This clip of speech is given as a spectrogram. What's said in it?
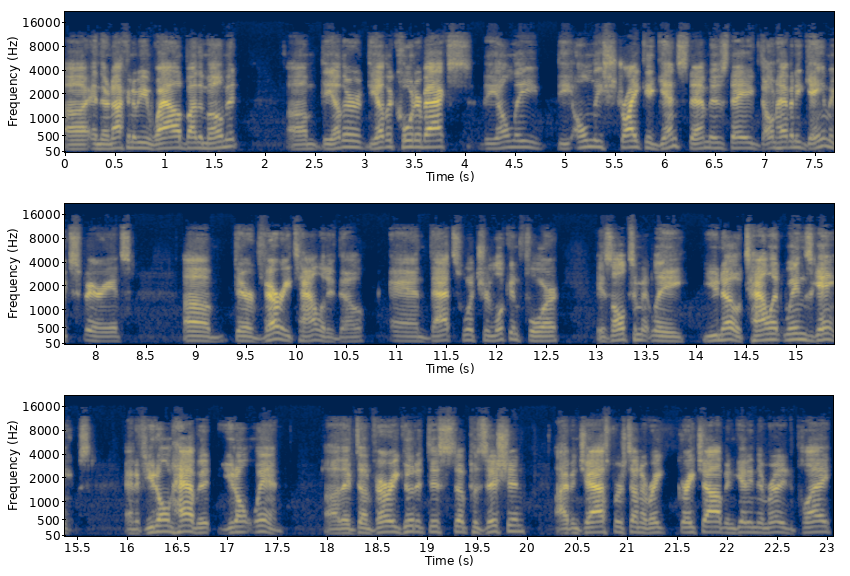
uh, and they're not going to be wowed by the moment. Um, the other the other quarterbacks, the only the only strike against them is they don't have any game experience. Uh, they're very talented though, and that's what you're looking for. Is ultimately, you know, talent wins games, and if you don't have it, you don't win. Uh, they've done very good at this uh, position. Ivan Jasper's done a great great job in getting them ready to play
